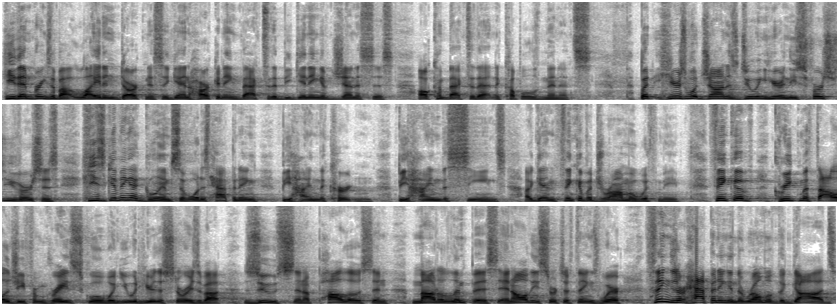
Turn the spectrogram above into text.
He then brings about light and darkness, again, hearkening back to the beginning of Genesis. I'll come back to that in a couple of minutes. But here's what John is doing here in these first few verses. He's giving a glimpse of what is happening behind the curtain, behind the scenes. Again, think of a drama with me. Think of Greek mythology from grade school when you would hear the stories about Zeus and Apollos and Mount Olympus and all these sorts of things where things are happening in the realm of the gods,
